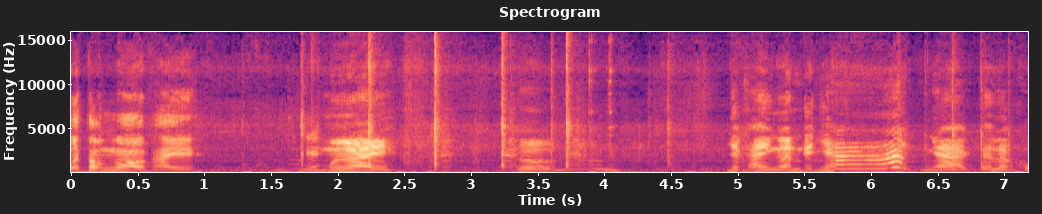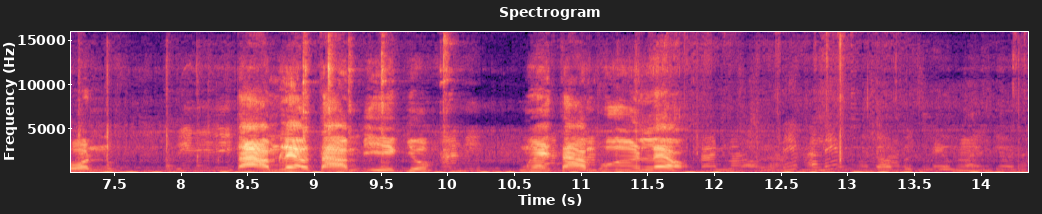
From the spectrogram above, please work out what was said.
บ่ต้องง้อไผเมื่อย เออ อยากให้เงินก็ยากยากแต่ละคนดีดีดีตามแล้วตามอีกอยู่ อันนี้เมื่อยตามผู้อื่นแล้วอันนี้เอาอแล้วลิสอลิสก็เป็นแล้วไปเจอนะ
